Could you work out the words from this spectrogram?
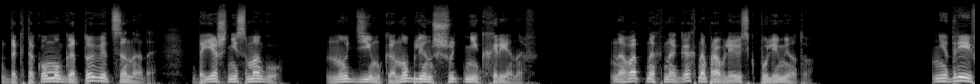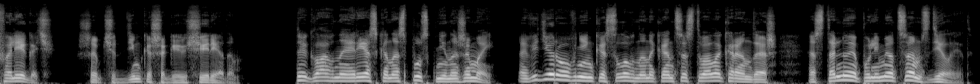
Да к такому готовиться надо. Да я ж не смогу. Ну, Димка, ну блин, шутник хренов. На ватных ногах направляюсь к пулемету. «Не дрейф, Олегович», — шепчет Димка, шагающий рядом. «Ты, главное, резко на спуск не нажимай. А веди ровненько, словно на конце ствола карандаш. Остальное пулемет сам сделает.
